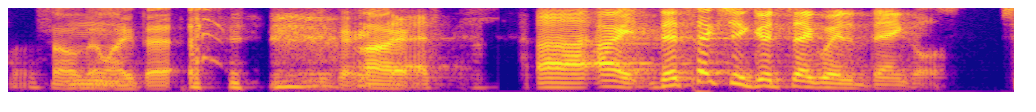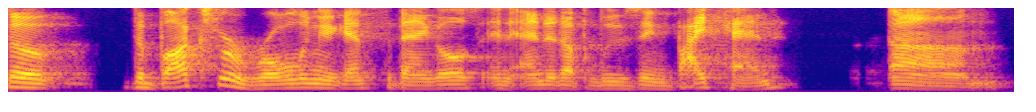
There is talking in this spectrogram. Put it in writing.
or something Mm. like that. Very All right. sad. Uh, all right, that's actually a good segue to the Bengals. So the Bucks were rolling against the Bengals and ended up losing by ten. Um,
